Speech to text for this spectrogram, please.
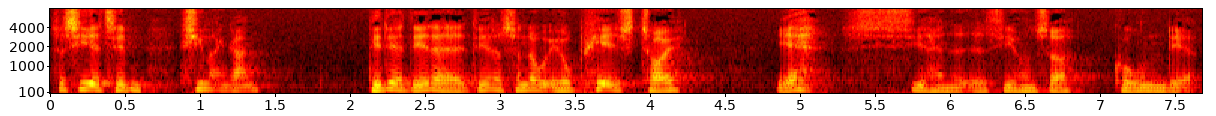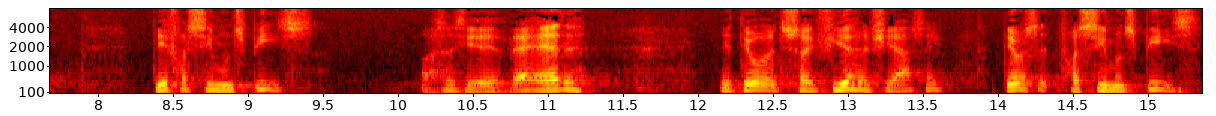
så siger jeg til dem, sig mig engang, det der, det der, det der sådan noget europæisk tøj. Ja, siger, han, øh, siger hun så, konen der. Det er fra Simon Spies. Og så siger jeg, hvad er det? Ja, det var så i 74, ikke? Det var fra Simon Spies.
